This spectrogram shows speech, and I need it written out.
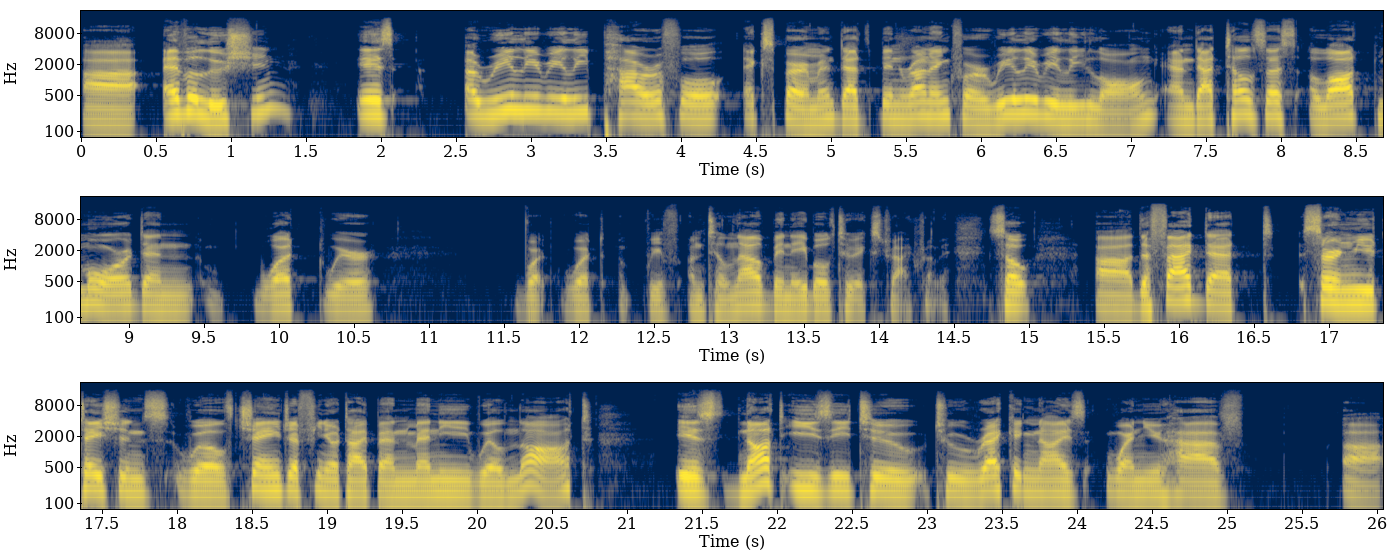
uh, evolution is a really, really powerful experiment that's been running for really, really long, and that tells us a lot more than what we're what what we've until now been able to extract from it. So uh, the fact that certain mutations will change a phenotype and many will not is not easy to to recognize when you have uh,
